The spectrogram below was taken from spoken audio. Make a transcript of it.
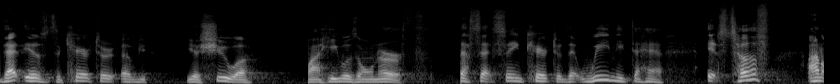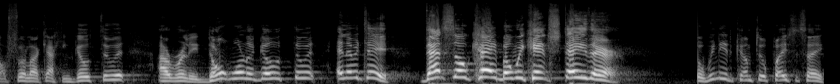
that is the character of Yeshua while he was on earth. That's that same character that we need to have. It's tough. I don't feel like I can go through it. I really don't want to go through it. And let me tell you, that's okay, but we can't stay there. But we need to come to a place to say,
